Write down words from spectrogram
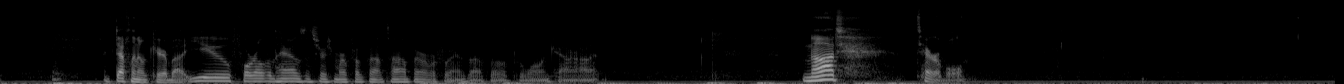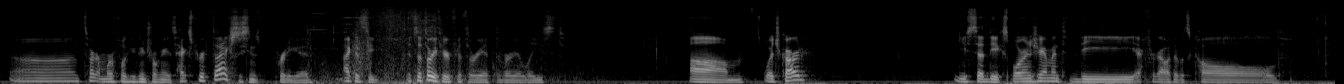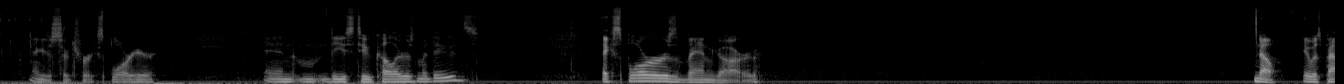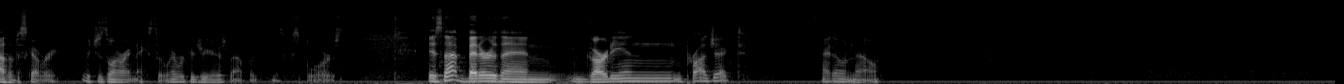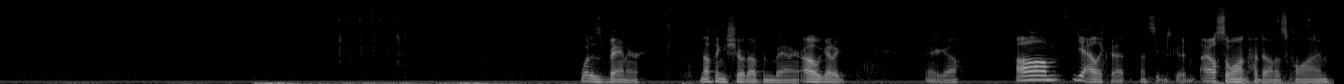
I definitely don't care about you. Four hands and search merfolk on top. Whenever four hands put a one one counter on it. Not terrible. Uh, target Merfolk you control against Hexproof. That actually seems pretty good. I can see it's a 3 3 for 3 at the very least. Um, which card? You said the Explorer enchantment. The I forgot what it was called. I can just search for Explorer here. And these two colors, my dudes. Explorer's Vanguard. No, it was Path of Discovery which is the one right next to it. Whenever creature enters battlefield, explores. Is that better than Guardian Project? I don't know. What is Banner? Nothing showed up in Banner. Oh, we got a... There you go. Um, yeah, I like that. That seems good. I also want Hadana's Climb.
